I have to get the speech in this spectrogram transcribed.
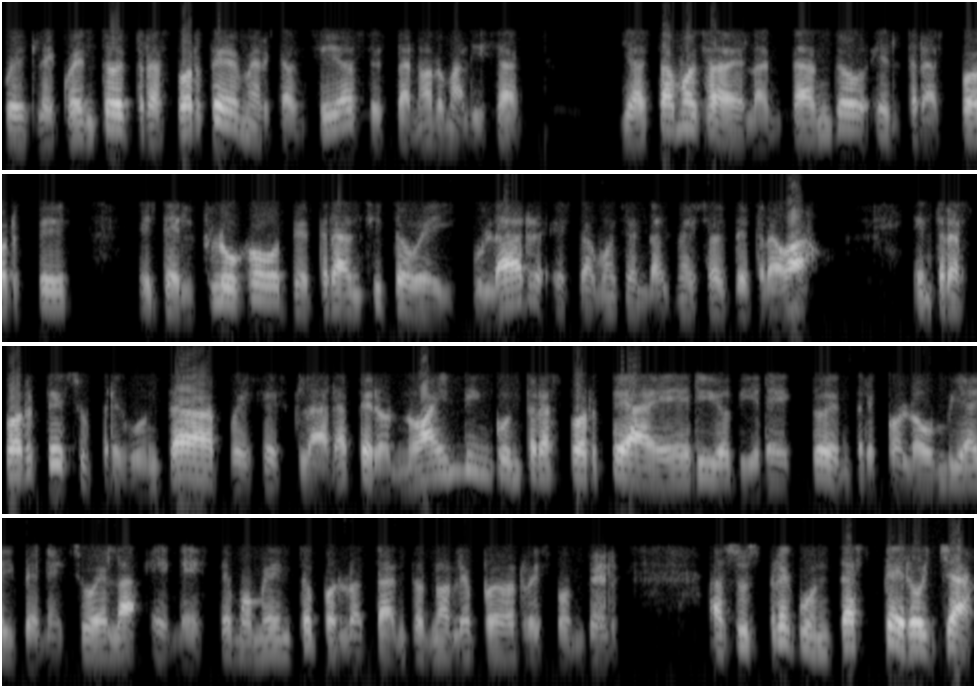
pues le cuento, el transporte de mercancías se está normalizando. Ya estamos adelantando el transporte eh, del flujo de tránsito vehicular, estamos en las mesas de trabajo. En transporte su pregunta pues es clara, pero no hay ningún transporte aéreo directo entre Colombia y Venezuela en este momento, por lo tanto no le puedo responder a sus preguntas, pero ya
